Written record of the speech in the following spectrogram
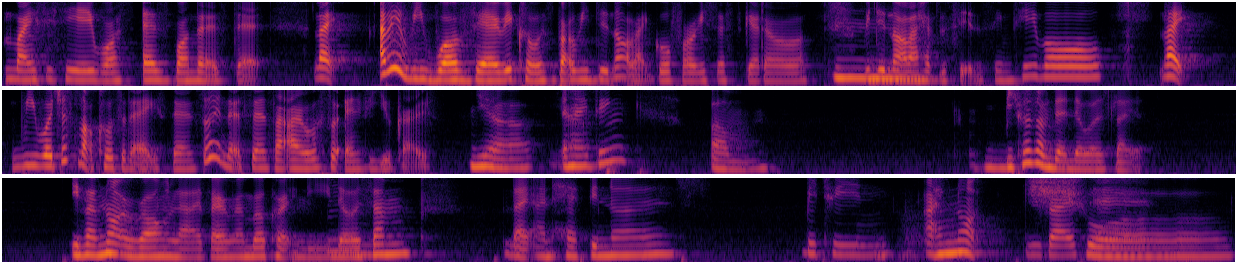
my CCA was as bonded as that. Like I mean, we were very close, but we did not like go for recess together. We did not like have to sit at the same table. Like we were just not close to that extent. So in that sense, like I also envy you guys. Yeah. And I think um because of that there was like if I'm not wrong lah, if I remember correctly, there was Mm. some like unhappiness. Between I'm not You guys sure.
